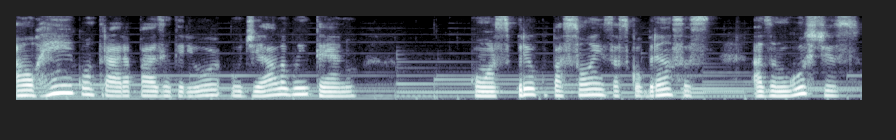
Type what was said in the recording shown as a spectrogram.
ao reencontrar a paz interior, o diálogo interno, com as preocupações, as cobranças, as angústias,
